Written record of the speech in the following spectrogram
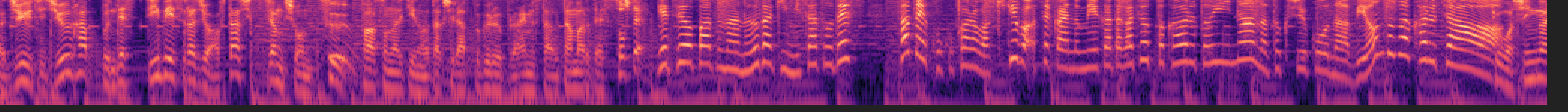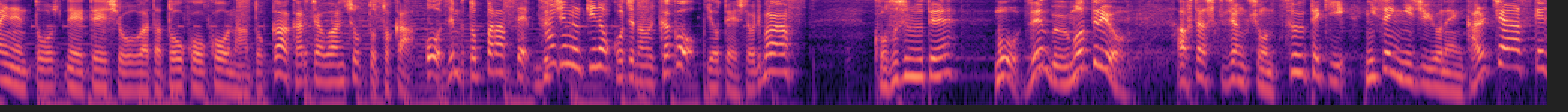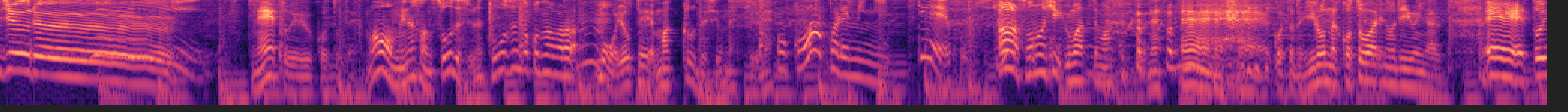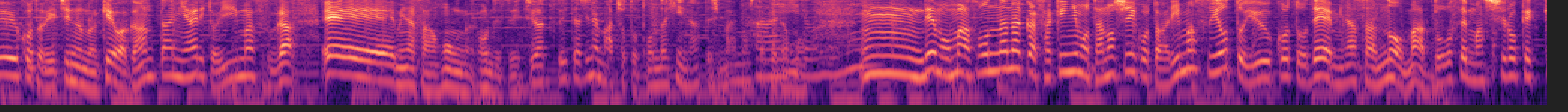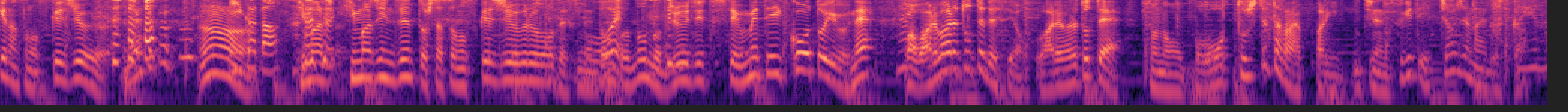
刻は10時18分です。TBS ラジオアフターシックスジャンクション2パーソナリティの私ラップグループライムスター歌丸です。そして月曜パートナーの宇垣美里です。さてここからは聞けば世界の見え方がちょっと変わるといいなな特集コーナービヨンドザカルチャー今日は新概念と、えー提唱型投稿コーナーとかカルチャーワンショットとかを全部取っ払ってぶち抜きのこちらの企画を予定しております、今年の予定もう全部埋まってるよ。アフターシックスジャンクション2的2024年カルチャースケジュールねということで。まあ皆さんそうですよね。当然のことながら、もう予定真っ黒ですよね。っていうね。ここはこれ見に行ってああその日埋まってますってね、えー、ことでいろんな断りの理由になる、えー、ということで1年の計は元旦にありと言いますが、えー、皆さん本本日1月1日ね、まあ、ちょっと飛んだ日になってしまいましたけども、はいね。うんでもまあそんな中先にも楽しいことありますよということで皆さんのまあどうせ真っ白けっけなそのスケジュール、ね。うん、言い方。暇人然としたそのスケジュールをですね どんどんどんどん充実して埋めていこうというね、まあ、我々とってですよ。我々とってそのぼーっとしてたらやっぱり1年過ぎていっちゃうじゃないですか。ね。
